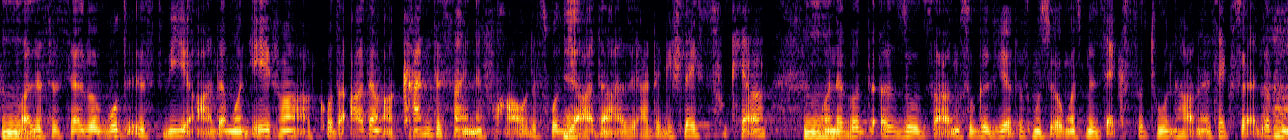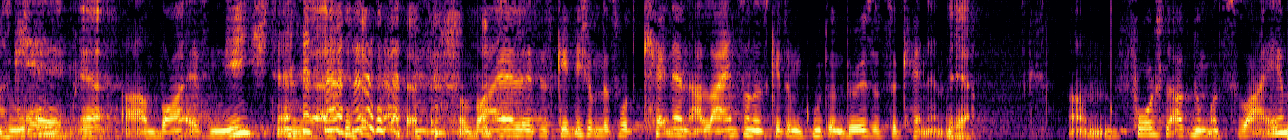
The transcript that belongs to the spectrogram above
weil es dasselbe Wort ist wie Adam und Eva. Oder Adam erkannte seine Frau, das Wort Ja. Jada, also er hatte Geschlechtsverkehr. Und er wird also sozusagen suggeriert, das muss irgendwas mit Sex zu tun haben, eine sexuelle Versuchung. Okay, ja. Ähm, war es nicht, weil es, es geht nicht um das Wort kennen allein, sondern es geht um gut und böse zu kennen. Ja. Ähm, Vorschlag Nummer zwei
